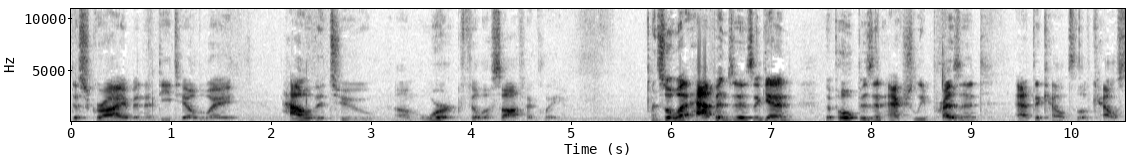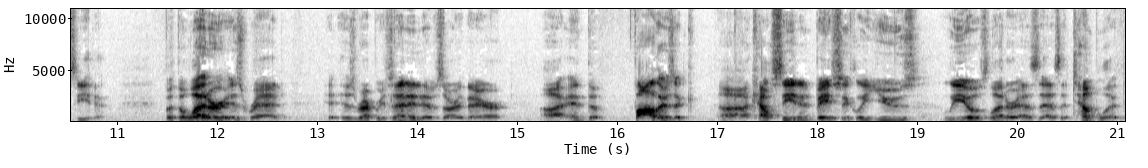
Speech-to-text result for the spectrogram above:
describe in a detailed way how the two um, work philosophically. And so what happens is, again, the Pope isn't actually present at the Council of Chalcedon, but the letter is read, his representatives are there, uh, and the fathers at uh, Chalcedon basically use Leo's letter as, as a template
